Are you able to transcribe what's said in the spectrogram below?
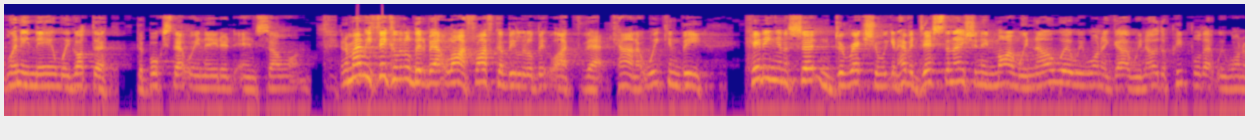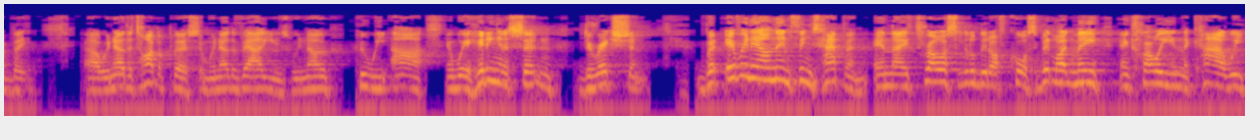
went in there and we got the, the books that we needed and so on. And it made me think a little bit about life. Life can be a little bit like that, can't it? We can be heading in a certain direction. We can have a destination in mind. We know where we want to go. We know the people that we want to be. Uh, we know the type of person. We know the values. We know who we are. And we're heading in a certain direction. But every now and then things happen and they throw us a little bit off course. A bit like me and Chloe in the car. We,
